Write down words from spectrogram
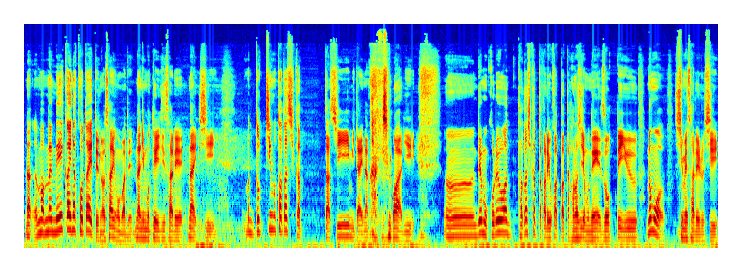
まあ、明快な答えというのは最後まで何も提示されないし、まあ、どっちも正しかったたし、みたいな感じもあり、うーん、でもこれは正しかったから良かったって話でもねえぞっていうのも示されるし、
